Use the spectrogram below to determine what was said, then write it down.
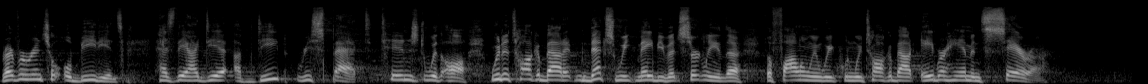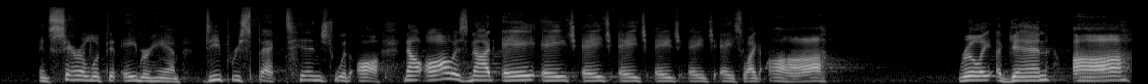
Reverential obedience has the idea of deep respect tinged with awe. We're going to talk about it next week, maybe, but certainly the, the following week when we talk about Abraham and Sarah. And Sarah looked at Abraham, deep respect tinged with awe. Now, awe is not A H H H H H H, like ah. Really? Again? Ah.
